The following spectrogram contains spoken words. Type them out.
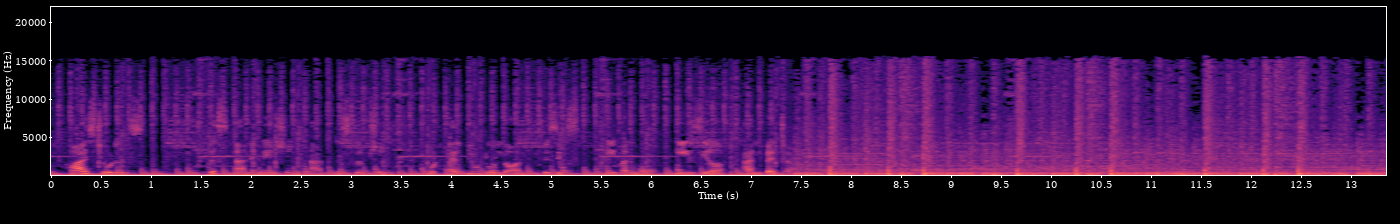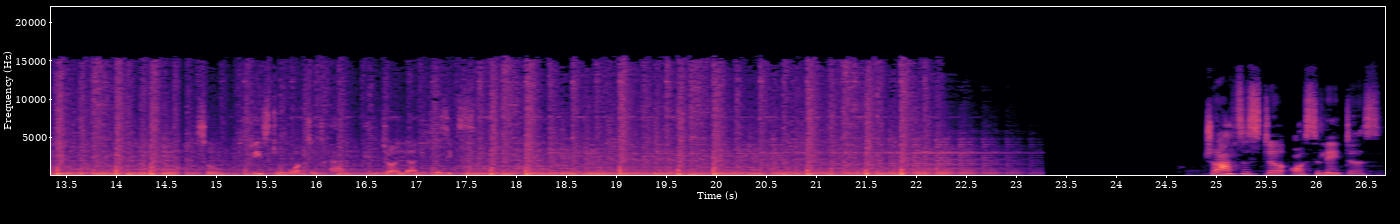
Hi students, this animation and description would help you to learn physics even more easier and better. So please do watch it and enjoy learning physics. Transistor oscillators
